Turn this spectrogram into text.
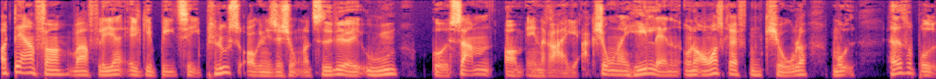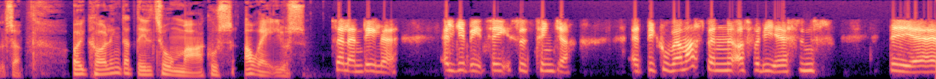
Og derfor var flere LGBT plus organisationer tidligere i ugen gået sammen om en række aktioner i hele landet under overskriften Kjoler mod hadforbrydelser. Og i Kolding der deltog Markus Aurelius. Selv er en del af LGBT, så tænkte jeg, at det kunne være meget spændende, også fordi jeg synes, det er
